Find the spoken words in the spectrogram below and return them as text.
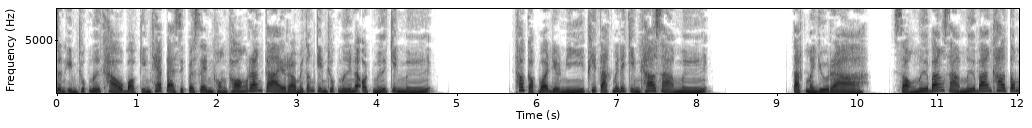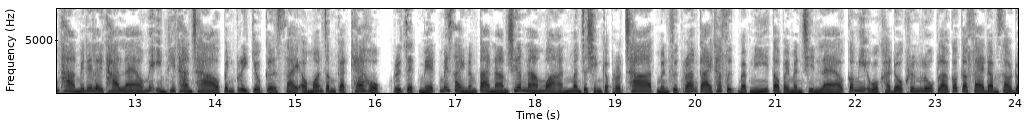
จนอิ่มทุกมื้อเขาบอกกินแค่ 80%ของท้องร่างกายเราไม่ต้องกินทุกมื้อนะอดมื้อกินมื้อ เท่ากับว่าเดี๋ยวนี้พี่ตักไม่ได้กินข้าวสามมื้อ ตักมายุรา สองมื้อบ้างสามมื้อบ้างข้าวต้มทานไม่ได้เลยทานแล้ว ไม่อิ่มที่ทานเช้าเป็นกรีกโยเกิร์ตใส่อัลมอนด์จำกัดแค่ 6 หรือ 7 เม็ดไม่ใส่น้ำตาลน้ำเชื่อมน้ำหวาน มันจะชินกับรสชาติเหมือนฝึกร่างกายถ้าฝึกแบบนี้ต่อไปมันชินแล้วก็มีอะโวคาโดครึ่งลูกแล้วก็กาแฟดำซาวโด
